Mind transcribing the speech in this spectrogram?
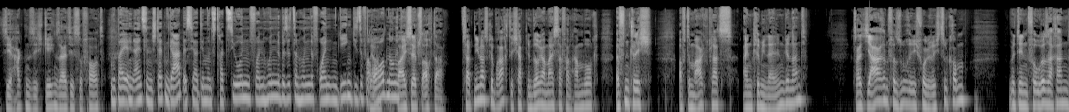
Sie hacken sich gegenseitig sofort. Wobei in einzelnen Städten gab es ja Demonstrationen von Hundebesitzern, Hundefreunden gegen diese Verordnungen. Ja, war ich selbst auch da. Es hat nie was gebracht. Ich habe den Bürgermeister von Hamburg öffentlich auf dem Marktplatz einen Kriminellen genannt. Seit Jahren versuche ich vor Gericht zu kommen mit den Verursachern,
